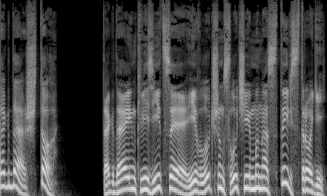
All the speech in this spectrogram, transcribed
Тогда что? Тогда инквизиция и в лучшем случае монастырь строгий.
